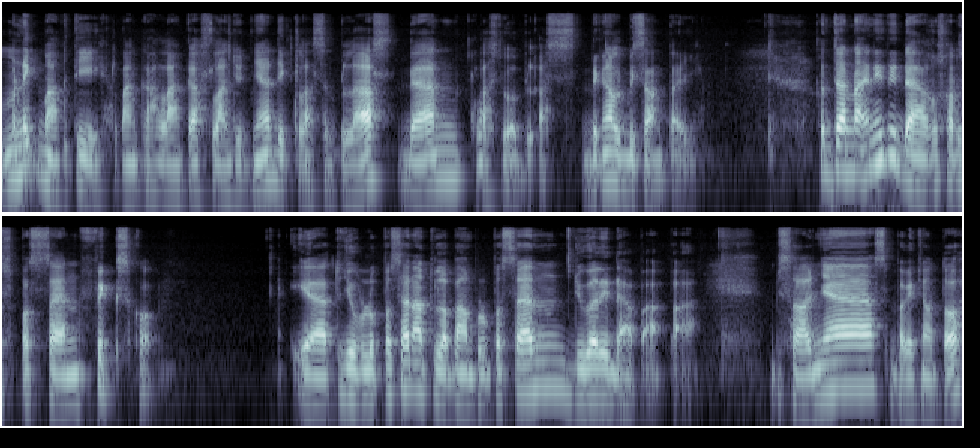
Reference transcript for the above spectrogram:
menikmati langkah-langkah selanjutnya di kelas 11 dan kelas 12 dengan lebih santai. Rencana ini tidak harus 100% fix kok. Ya 70% atau 80% juga tidak apa-apa. Misalnya sebagai contoh,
